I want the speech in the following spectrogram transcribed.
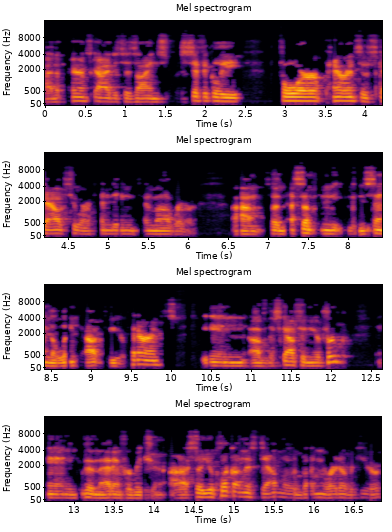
Uh, the parents guide is designed specifically for parents of scouts who are attending 10 Mile River. Um, so that's something that you can send a link out to your parents in of the scouts in your troop and give them that information. Uh, so you click on this download button right over here,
